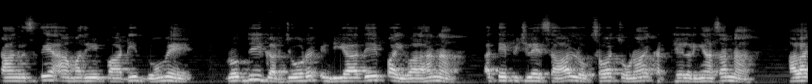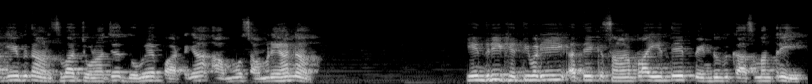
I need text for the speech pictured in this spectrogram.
ਕਾਂਗਰਸ ਤੇ ਆਮ ਆਦਮੀ ਪਾਰਟੀ ਦੋਵੇਂ ਵਿਰੋਧੀ ਗੱਠਜੋੜ ਇੰਡੀਆ ਦੇ ਭਾਈਵਾਲ ਹਨ ਅਤੇ ਪਿਛਲੇ ਸਾਲ ਲੋਕ ਸਭਾ ਚੋਣਾਂ ਇਕੱਠੇ ਲੜੀਆਂ ਸਨ। ਹਾਲਾਂਕਿ ਵਿਧਾਨ ਸਭਾ ਚੋਣਾਂ 'ਚ ਦੋਵੇਂ ਪਾਰਟੀਆਂ ਆਮੋ ਸਾਹਮਣੇ ਹਨ। ਕੇਂਦਰੀ ਖੇਤੀਬਾੜੀ ਅਤੇ ਕਿਸਾਨ ਭਲਾਈ ਅਤੇ ਪਿੰਡੂ ਵਿਕਾਸ ਮੰਤਰੀ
